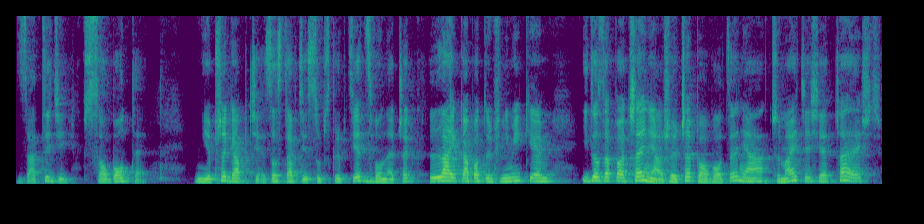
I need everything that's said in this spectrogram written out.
za tydzień, w sobotę. Nie przegapcie, zostawcie subskrypcję, dzwoneczek, lajka pod tym filmikiem i do zobaczenia. Życzę powodzenia. Trzymajcie się, cześć!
